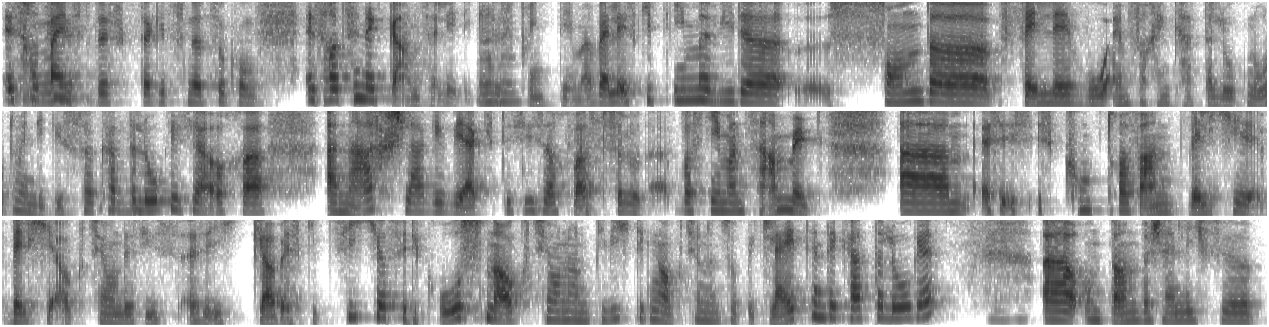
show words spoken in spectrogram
es hat meinst du, das, da gibt's nur Zukunft? Es hat sich nicht ganz erledigt, mhm. das Printthema, weil es gibt immer wieder Sonderfälle, wo einfach ein Katalog notwendig ist. So ein Katalog mhm. ist ja auch ein, ein, Nachschlagewerk, das ist auch was, Absolut. was jemand sammelt. Ähm, also es, es kommt darauf an, welche, welche Auktion das ist. Also ich glaube, es gibt sicher für die großen Auktionen und die wichtigen Auktionen so begleitende Kataloge mhm. äh, und dann wahrscheinlich für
